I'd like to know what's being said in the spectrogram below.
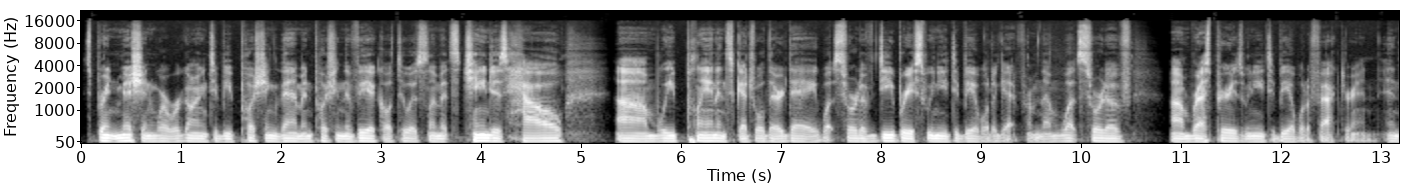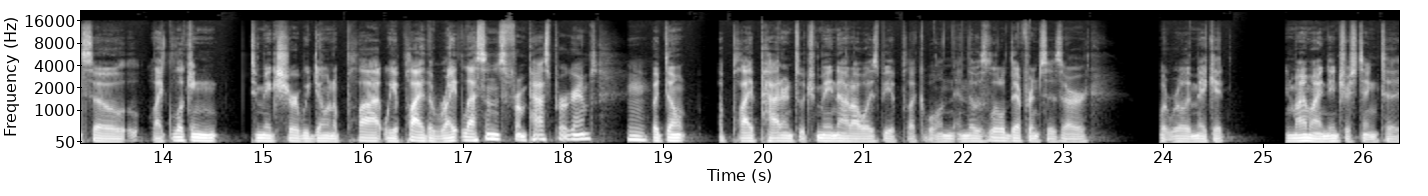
sprint mission where we're going to be pushing them and pushing the vehicle to its limits changes how um, we plan and schedule their day, what sort of debriefs we need to be able to get from them, what sort of um, rest periods we need to be able to factor in. And so, like looking to make sure we don't apply, we apply the right lessons from past programs, but don't apply patterns which may not always be applicable. And, and those little differences are what really make it, in my mind, interesting to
